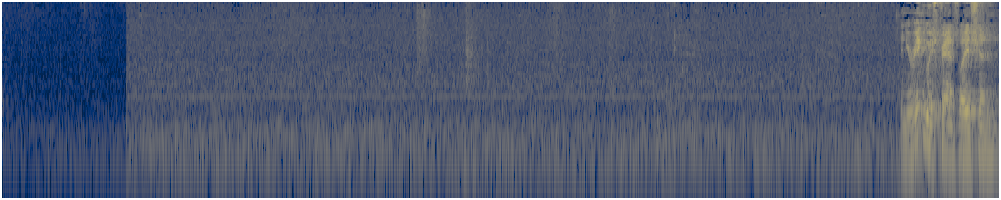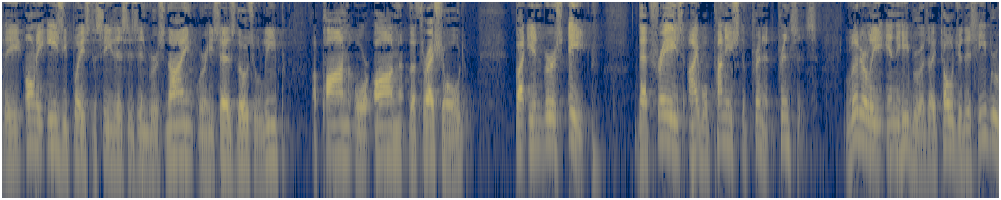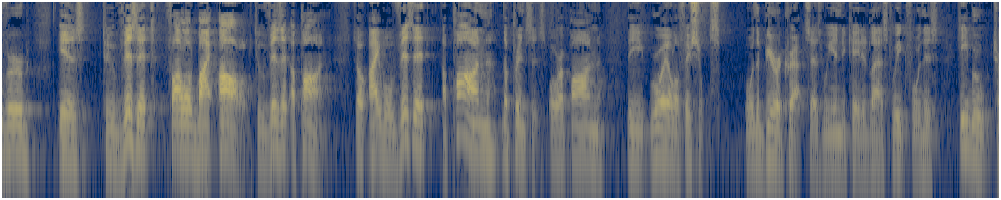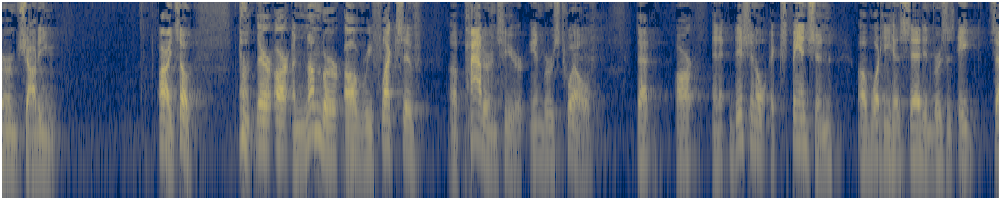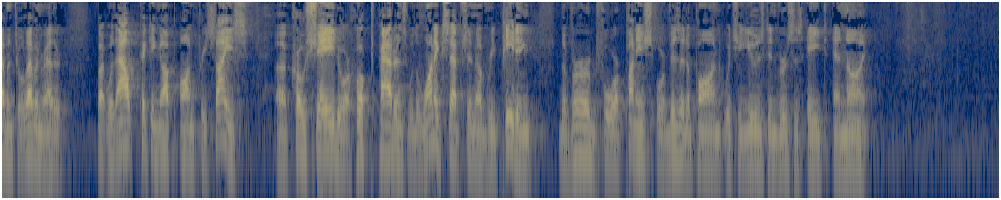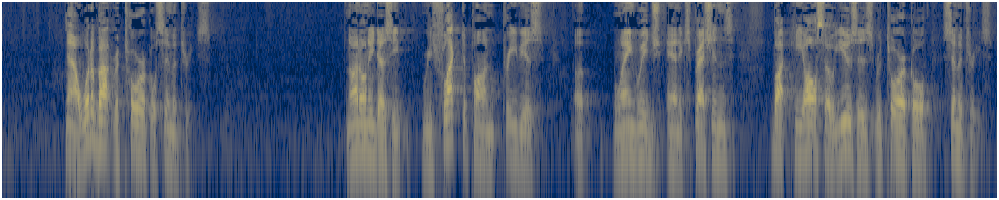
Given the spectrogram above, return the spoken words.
In your English translation, the only easy place to see this is in verse 9, where he says, Those who leap upon or on the threshold. But in verse 8, that phrase, I will punish the princes, literally in the Hebrew, as I told you, this Hebrew verb is to visit followed by all, to visit upon. So I will visit upon the princes or upon the royal officials or the bureaucrats, as we indicated last week for this Hebrew term sharim. All right, so there are a number of reflexive uh, patterns here in verse 12 that are an additional expansion of what he has said in verses 8, 7 to 11, rather, but without picking up on precise uh, crocheted or hooked patterns, with the one exception of repeating the verb for punish or visit upon, which he used in verses 8 and 9. Now, what about rhetorical symmetries? Not only does he reflect upon previous uh, language and expressions, but he also uses rhetorical symmetries.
